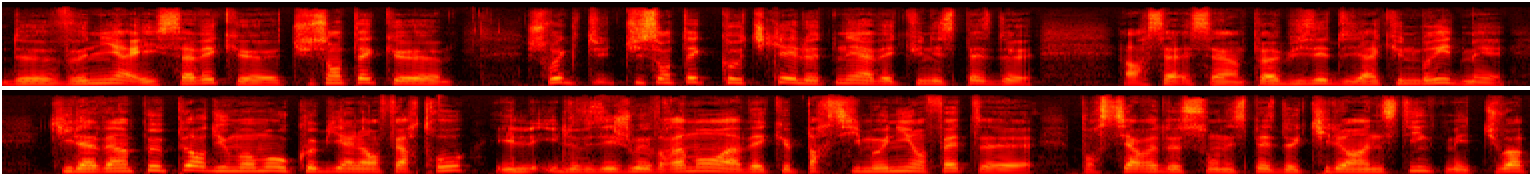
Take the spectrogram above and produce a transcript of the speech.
de venir, et il savait que tu sentais que. Je trouvais que tu, sentais que Coach K le tenait avec une espèce de. Alors, c'est un peu abusé de dire avec une bride, mais qu'il avait un peu peur du moment où Kobe allait en faire trop. Il, le faisait jouer vraiment avec parcimonie, en fait, pour se servir de son espèce de killer instinct. Mais tu vois,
